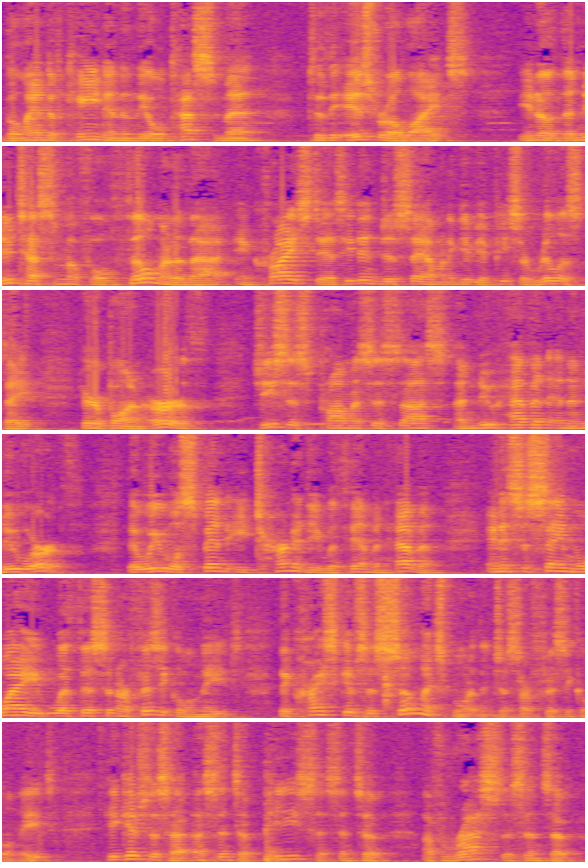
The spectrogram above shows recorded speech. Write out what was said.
the land of Canaan in the Old Testament to the Israelites, you know, the New Testament fulfillment of that in Christ is He didn't just say, I'm going to give you a piece of real estate here upon earth. Jesus promises us a new heaven and a new earth, that we will spend eternity with Him in heaven. And it's the same way with this in our physical needs, that Christ gives us so much more than just our physical needs. He gives us a, a sense of peace, a sense of, of rest, a sense of,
